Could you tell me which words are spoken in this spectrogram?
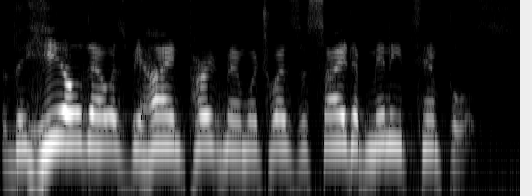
the hill that was behind Pergamum, which was the site of many temples,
